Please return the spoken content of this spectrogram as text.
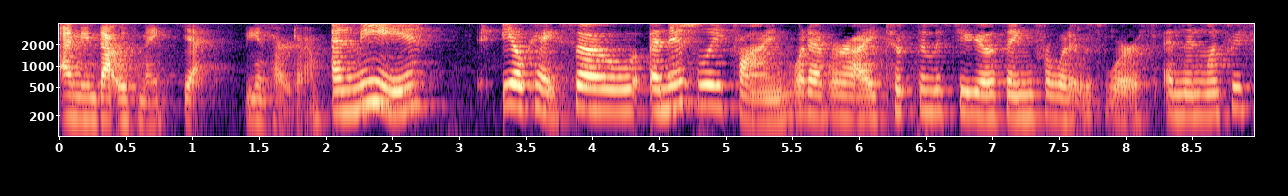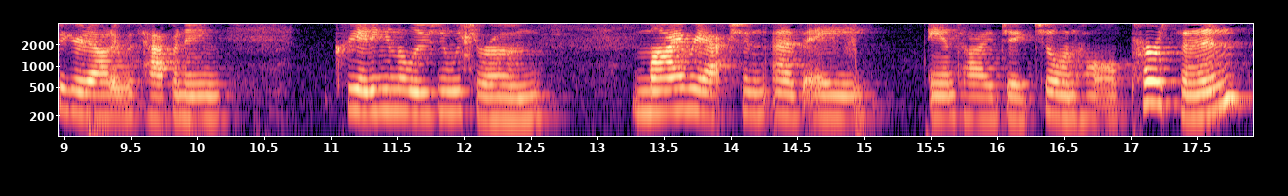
I mean, that was me Yeah. the entire time. And me, okay, so initially, fine, whatever. I took the Mysterio thing for what it was worth. And then once we figured out it was happening, creating an illusion with drones, my reaction as a anti Jake Gyllenhaal person,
